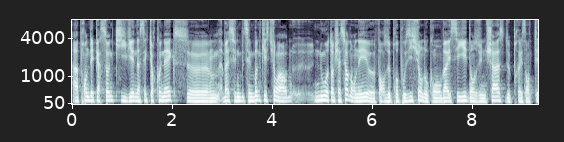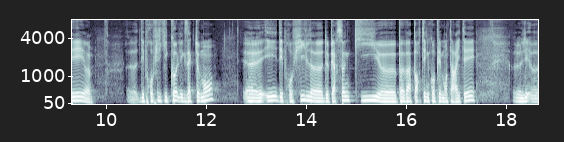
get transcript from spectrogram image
à prendre des personnes qui viennent d'un secteur connexe? Euh, bah c'est une, une, bonne question. Alors, nous, en tant que chasseurs, on est force de proposition, donc on va essayer dans une chasse de présenter euh, des profils qui collent exactement et des profils euh, de personnes qui euh, peuvent apporter une complémentarité. Les, euh,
